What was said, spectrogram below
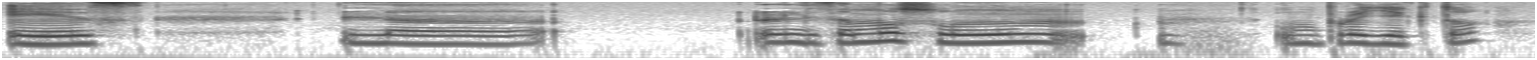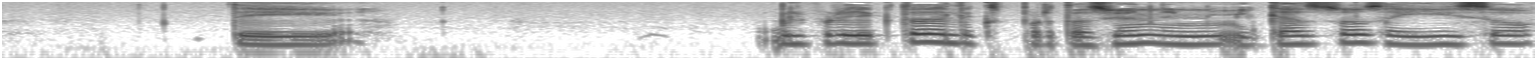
es la realizamos un, un proyecto de el proyecto de la exportación en mi caso se hizo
